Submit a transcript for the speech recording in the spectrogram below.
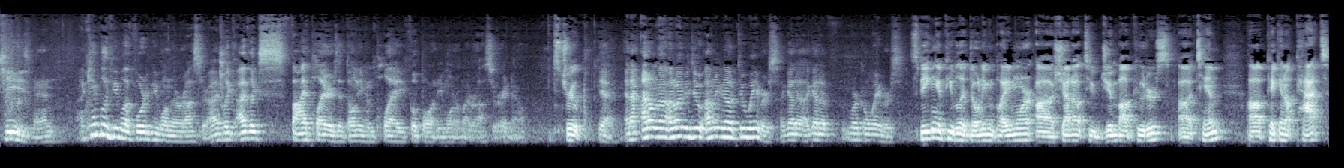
jeez, man. I can't believe people have forty people on their roster. I have like I have like five players that don't even play football anymore on my roster right now. It's true. Yeah, and I, I don't know. I don't even do. I don't even know how to do waivers. I gotta. I gotta work on waivers. Speaking of people that don't even play anymore, uh, shout out to Jim Bob Cooters, uh, Tim, uh, picking up Pat.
